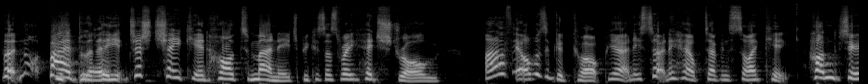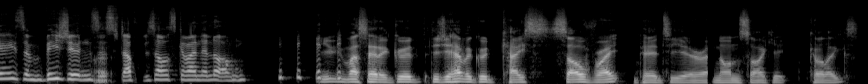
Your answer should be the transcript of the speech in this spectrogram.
but not badly. just cheeky and hard to manage because I was very headstrong. And I think I was a good cop, yeah. And it certainly helped having psychic hunches and visions and stuff as I was going along. you must have had a good. Did you have a good case solve rate compared to your uh, non-psychic colleagues?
